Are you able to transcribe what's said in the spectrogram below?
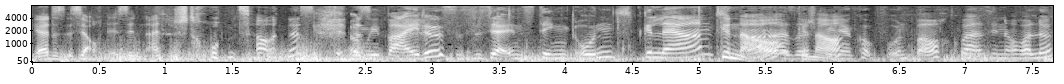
Ja, das ist ja auch der Sinn eines Stromzaunes. Irgendwie beides. Es ist ja Instinkt und gelernt. Genau, also genau. spielen ja Kopf und Bauch quasi eine Rolle.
